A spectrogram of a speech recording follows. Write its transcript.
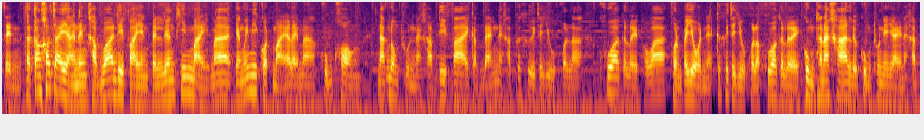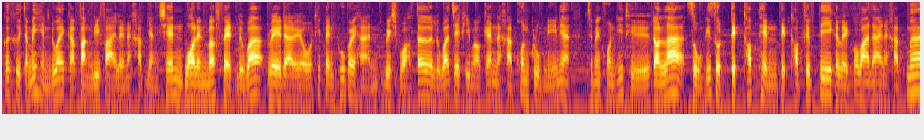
5%แต่ต้องเข้าใจอย่างหนึ่งครับว่า d e f i ยังเป็นเรื่องที่ใหม่มาก ยังไม่มีกฎหมายอะไรมาคุ้มครองนักลงทุนนะครับ d e f ากับแบงค์นะครับก็คือจะอยู่คนละ ขั้วกันเลย เพราะว่าผลประโยชน์เนี่ยก็คือจะอยู่คนละขั้วกันเลย กลุ่มธนาคารหรือกลุ่มทุนใหญ่ๆนะครับก็คือจะไม่เห็นด้วยกับฝั่ง d e f i เลยนะครับ อย่างเช่น Warren Buffett หรือว่า Ray Dalio ที่เป็นผู้บริหาร Bridgewater หรือว่า JP Morgan นะครับ คนกลุ่มนี้เนี่ยจะเป็นคนที่ถือดอลลาร์สูงที่สุดติดท็อป 10 ติดท็อป 50 กันเลยก็ว่าได้นะครับ เมื่อ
